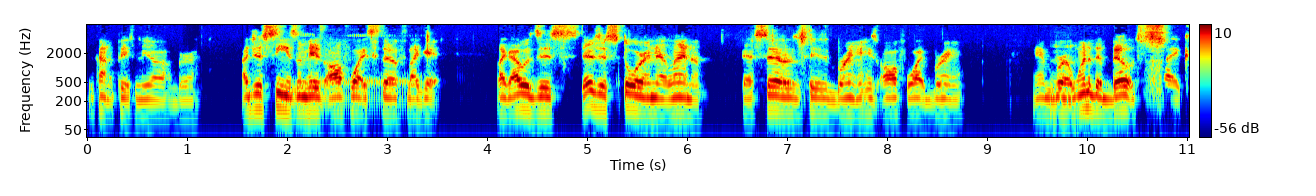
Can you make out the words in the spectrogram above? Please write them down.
it kind of pissed me off, bro. I just seen some of his off white stuff. Like it, like I was just, there's a store in Atlanta that sells his brand, his off white brand. And bro, Mm. one of the belts, like,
